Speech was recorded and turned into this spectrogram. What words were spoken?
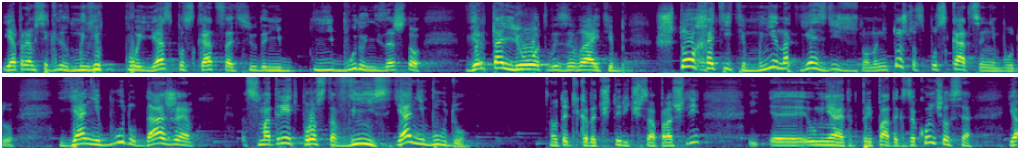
я прям себе говорил, мне по, я спускаться отсюда не, не буду ни за что. Вертолет вызывайте, что хотите, мне надо, я здесь, но не то, что спускаться не буду, я не буду даже смотреть просто вниз, я не буду. Вот эти, когда 4 часа прошли, э, у меня этот припадок закончился, я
